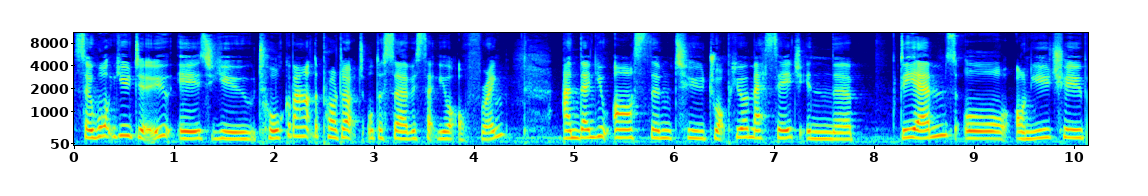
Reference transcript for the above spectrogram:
So, what you do is you talk about the product or the service that you're offering, and then you ask them to drop you a message in the DMs or on YouTube,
